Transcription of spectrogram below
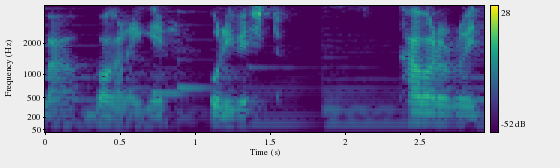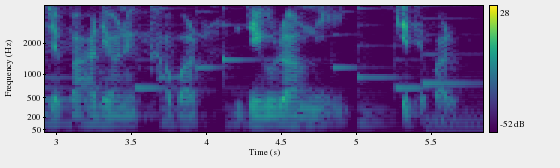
বা বগালেকের পরিবেশটা। খাবারও রয়েছে পাহাড়ে অনেক খাবার যেগুলো আপনি খেতে পারবেন।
